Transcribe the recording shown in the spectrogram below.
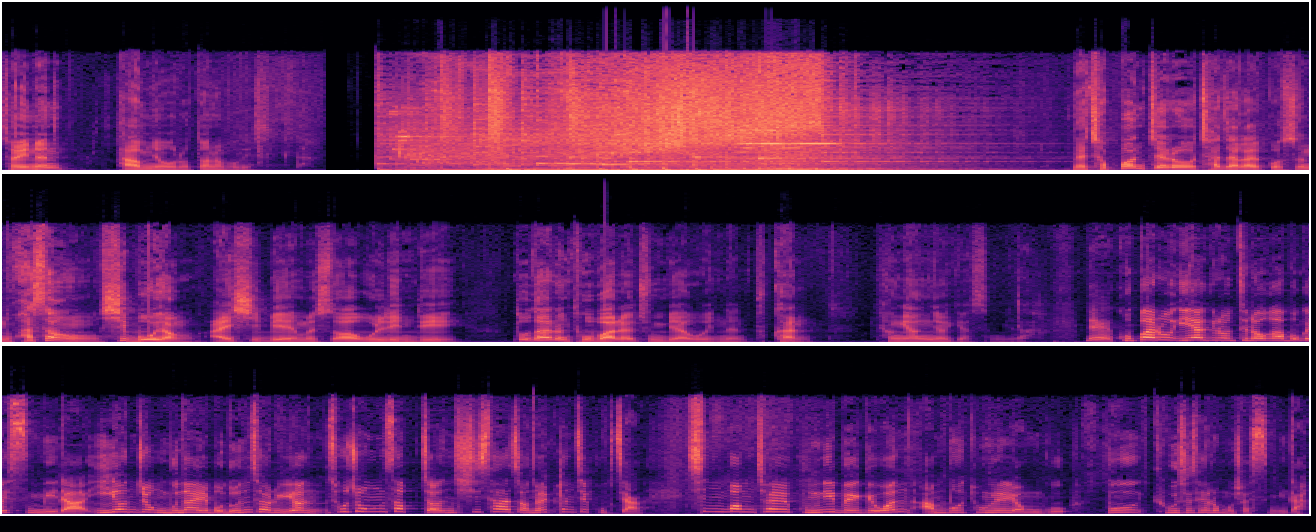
저희는 다음 영화로 떠나보겠습니다. 네, 첫 번째로 찾아갈 곳은 화성 15형 ICBM을 쏘아 올린 뒤 또 다른 도발을 준비하고 있는 북한 평양역이었습니다. 네, 곧바로 이야기로 들어가 보겠습니다. 이현종 문화일보 논설위원, 소종섭 전 시사저널 편집국장, 신범철 국립외교원 안보통일연구부 교수 새로 모셨습니다.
